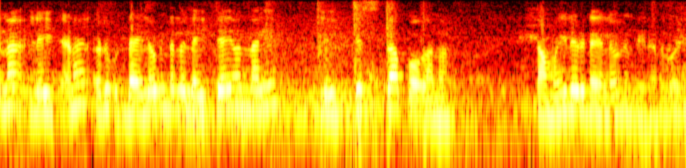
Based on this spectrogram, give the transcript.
എന്നാൽ ലേറ്റ് ആണ് ഒരു ഡയലോഗ് ഉണ്ടല്ലോ ലേറ്റായി വന്നാൽ ലേറ്റസ്റ്റാ പോകാന്ന. തമിഴിലൊരു ഡയലോഗ് ഉണ്ടായിരുന്നു അതുപോലെ.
